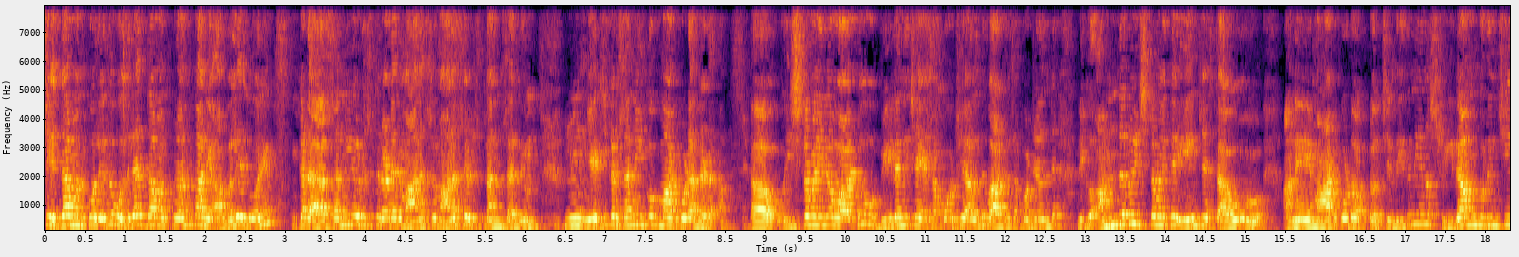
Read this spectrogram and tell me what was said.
చేద్దాం అనుకోలేదు వదిలేద్దాం అనుకున్నాను కానీ అవ్వలేదు అని ఇక్కడ సన్నీ ఏడుస్తున్నాడని మానసు మానసు ఏడుస్తున్నాను సన్ని. ఏడ్చి ఇక్కడ సన్ని ఇంకొక మాట కూడా అన్నాడు. ఇష్టమైన వాళ్ళు వీళ్ళని చే సపోర్ట్ చేయాలని వాళ్ళని సపోర్ట్ చేయాలంటే నీకు అందరూ ఇష్టమైతే ఏం చేస్తావు అనే మాట కూడా ఒకటి వచ్చింది. ఇది నేను శ్రీరామ్ గురించి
